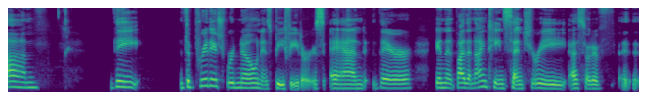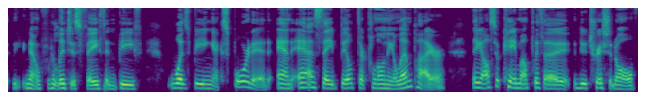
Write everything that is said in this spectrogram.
um, the the British were known as beef eaters, and they're in the by the 19th century, a sort of uh, uh, you know religious faith in beef was being exported, and as they built their colonial empire, they also came up with a nutritional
